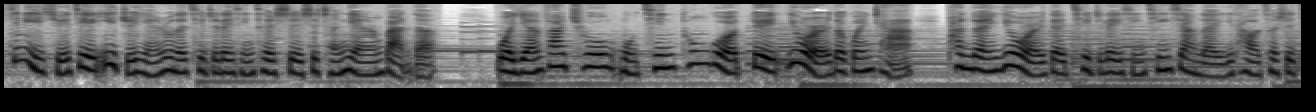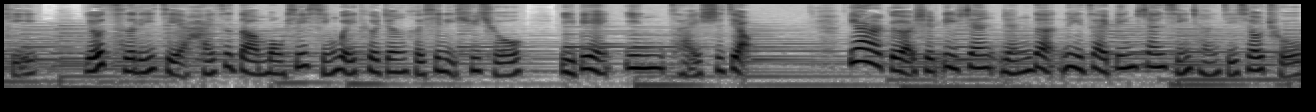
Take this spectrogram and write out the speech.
心理学界一直沿用的气质类型测试是成年人版的。我研发出母亲通过对幼儿的观察，判断幼儿的气质类型倾向的一套测试题。由此理解孩子的某些行为特征和心理需求，以便因材施教。第二个是立山人的内在冰山形成及消除。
